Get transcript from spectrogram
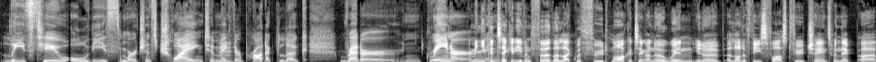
leads to all these merchants trying to Mm. make their product look redder and greener I mean, you can take it even further, like with food marketing. I know when you know a lot of these fast food chains, when they uh,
